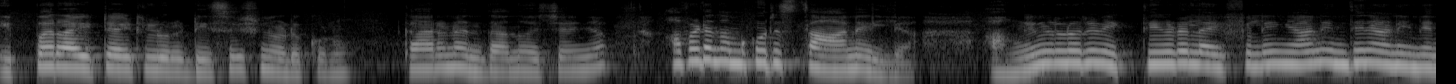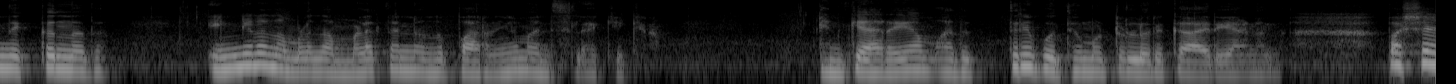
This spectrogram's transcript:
ഇപ്പം റൈറ്റ് ആയിട്ടുള്ളൊരു ഡിസിഷൻ എടുക്കണു കാരണം എന്താണെന്ന് വെച്ച് കഴിഞ്ഞാൽ അവിടെ നമുക്കൊരു സ്ഥാനമില്ല. അങ്ങനെയുള്ളൊരു വ്യക്തിയുടെ ലൈഫിൽ ഞാൻ എന്തിനാണ് ഇനി നിൽക്കുന്നത് ഇങ്ങനെ നമ്മൾ നമ്മളെ തന്നെ ഒന്ന് പറഞ്ഞ് മനസ്സിലാക്കിക്കണം. എനിക്കറിയാം അത് ഇത്തിരി ബുദ്ധിമുട്ടുള്ളൊരു കാര്യമാണെന്ന്. പക്ഷേ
